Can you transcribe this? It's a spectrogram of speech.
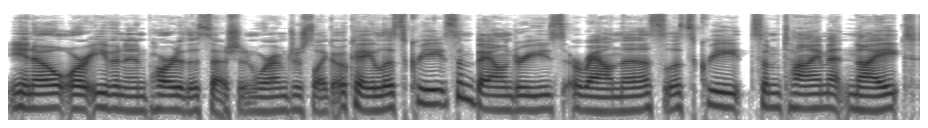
you know, or even in part of the session where I'm just like, okay, let's create some boundaries around this. Let's create some time at night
